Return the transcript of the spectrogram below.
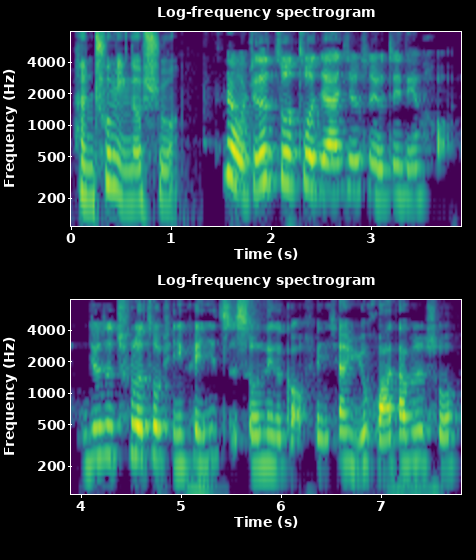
很出名的书。对，我觉得做作家就是有这点好，你就是出了作品，你可以一直收那个稿费。像余华，他不是说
